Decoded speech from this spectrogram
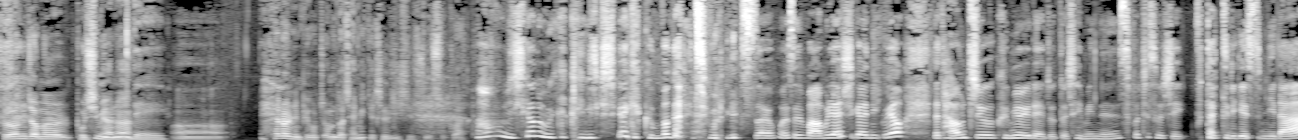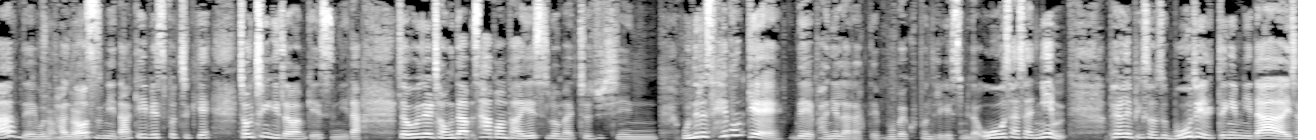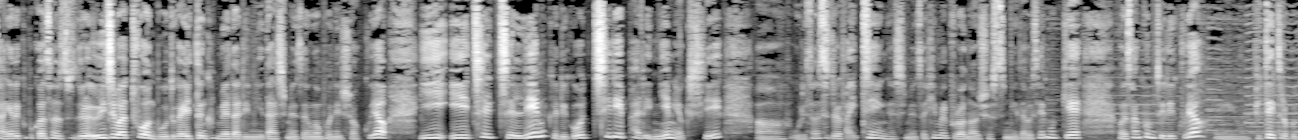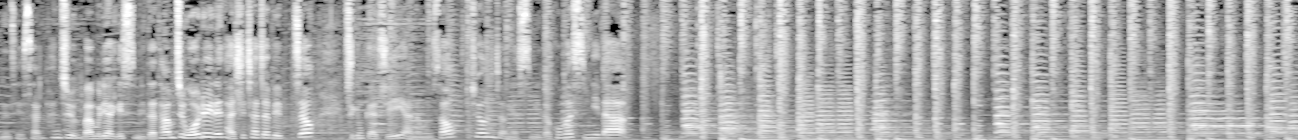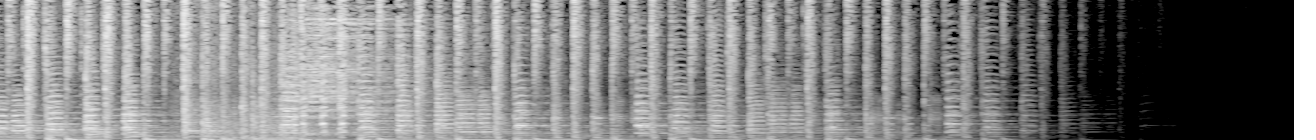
그런 점을 보시면은 음. 네. 어, 패럴림픽을 좀 더 재밌게 즐기실 수 있을 것 같아요. 아우, 이 시간은 왜 이렇게 그 시간이 이렇게 금방 가는지 모르겠어요. 벌써 마무리할 시간이고요. 자, 다음 주 금요일에도 또 재밌는 스포츠 소식 부탁드리겠습니다. 네, 오늘 감사합니다. 반가웠습니다. KBS 스포츠계 정충희 기자와 함께 했습니다. 자, 오늘 정답 4번 바이애슬로 맞춰주신 오늘은 세 분께 네, 바닐라 라떼 모바일 쿠폰 드리겠습니다. 오사사님, 패럴림픽 선수 모두 1등입니다. 이 장애를 극복한 선수들 의지와 투혼 모두가 1등 금메달입니다. 하시면서 응원 보내주셨고요. 2277님, 그리고 7282님 역시, 어, 우리 선수들 파이팅 하시면서 힘을 불어넣어 주셨습니다. 세 분께 어, 상품 드리고요. 음, 빅데이터로 보는 세상 한 주 마무리하겠습니다. 다음 주 월요일에 다시 찾아뵙죠. 지금까지 아나운서 최원정이었습니다. 고맙습니다.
